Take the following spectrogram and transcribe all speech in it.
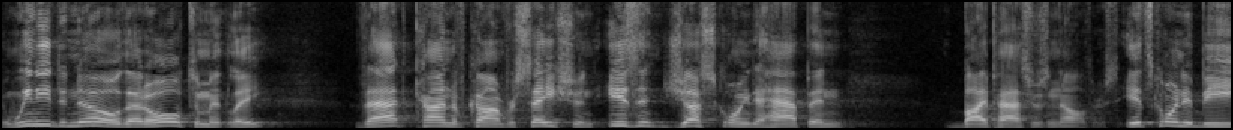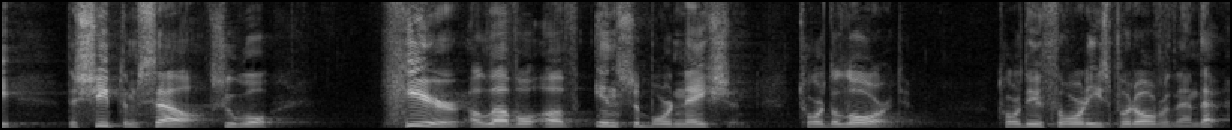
And we need to know that ultimately, that kind of conversation isn't just going to happen by pastors and elders. It's going to be the sheep themselves who will hear a level of insubordination toward the Lord, toward the authorities put over them, that,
